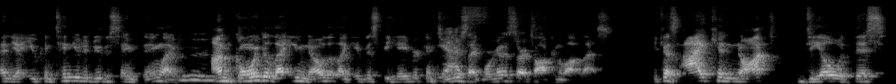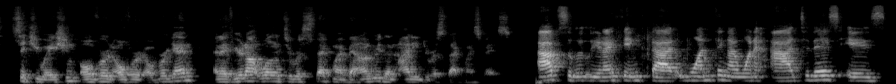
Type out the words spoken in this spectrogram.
and yet you continue to do the same thing. Like, Mhm. I'm going to let you know that like if this behavior continues, Yes. like we're gonna start talking a lot less because I cannot deal with this situation over and over and over again. And if you're not willing to respect my boundary, then I need to respect my space. Absolutely. And I think that one thing I want to add to this is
